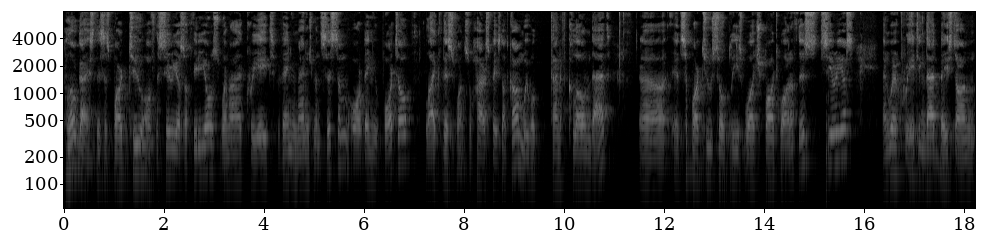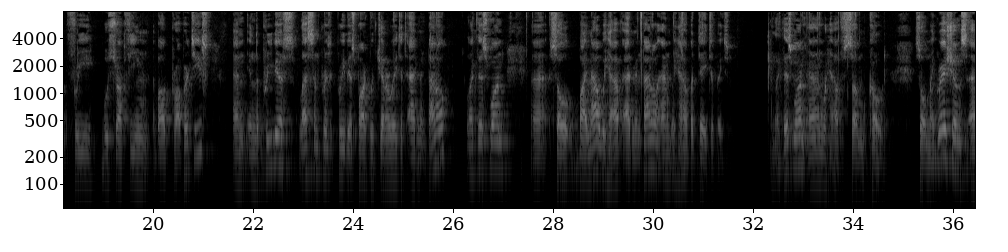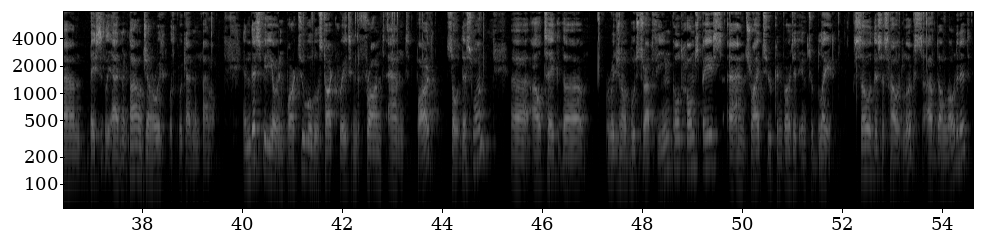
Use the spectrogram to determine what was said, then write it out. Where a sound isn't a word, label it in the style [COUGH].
Hello guys, this is part two of the series of videos when I create venue management system or venue portal like this one. So hirespace.com, we will kind of clone that. Uh, it's a part two, so please watch part one of this series. And we're creating that based on free Bootstrap theme about properties. And in the previous lesson, pre previous part, we've generated admin panel like this one. Uh, so by now we have admin panel and we have a database like this one and we have some code. So migrations and basically admin panel generated with quick admin panel. In this video in part 2 we will start creating the front end part. So this one uh, I'll take the original bootstrap theme called homespace and try to convert it into blade. So this is how it looks. I've downloaded it.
